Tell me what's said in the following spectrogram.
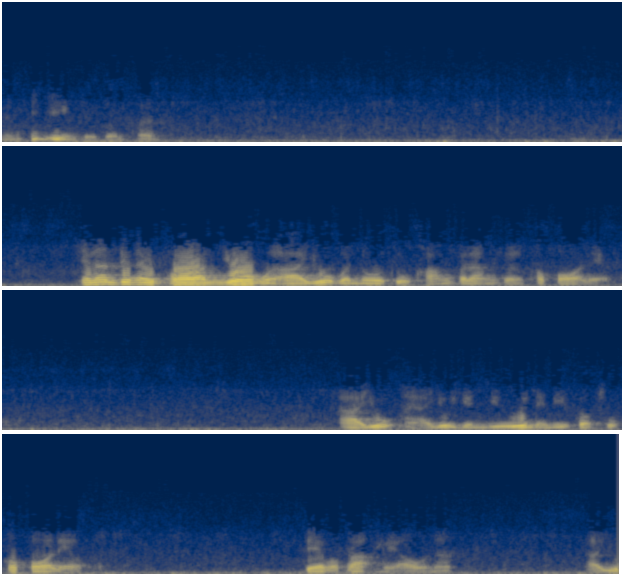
มันยิ่งไปกว่านั้นฉะนั้นถึงให้พรโยมอายุบโนสุขังพลังเกิดเขาพอแล้วอายุให้อายุยืนยืนให้มีความสุขเขาพอแล้ว แต่ว่าพระไม่เอานะ อายุ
